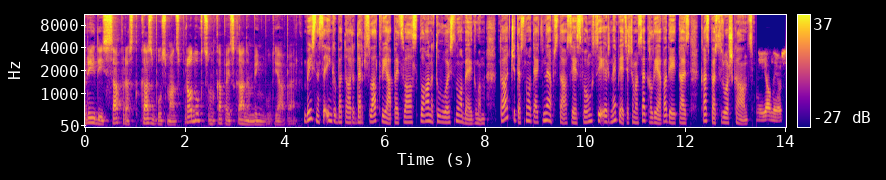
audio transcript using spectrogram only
brīdī saprast, kas būs mans produkts un kāpēc kādam viņu būtu jāpērk. Biznesa inkubatora darbs Latvijā pēc valsts plāna tuvojas nobeigumam, taču tas noteikti neapstāsies. Funkcija ir nepieciešama sakalijā vadītājs Kaspars Roškāns. Jaunajos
